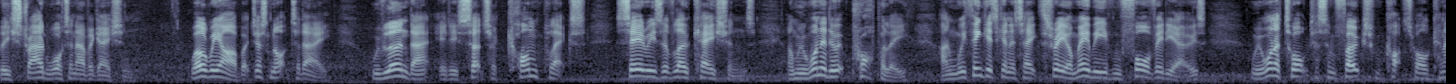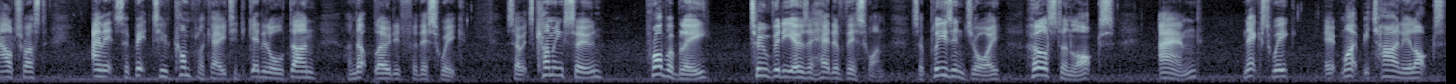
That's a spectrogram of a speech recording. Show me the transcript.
the Stroudwater navigation. Well, we are, but just not today. We've learned that it is such a complex series of locations and we want to do it properly and we think it's going to take three or maybe even four videos. We want to talk to some folks from Cotswold Canal Trust and it's a bit too complicated to get it all done and uploaded for this week. So it's coming soon, probably two videos ahead of this one. So please enjoy Hurleston Locks and next week it might be Tyrley Locks,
